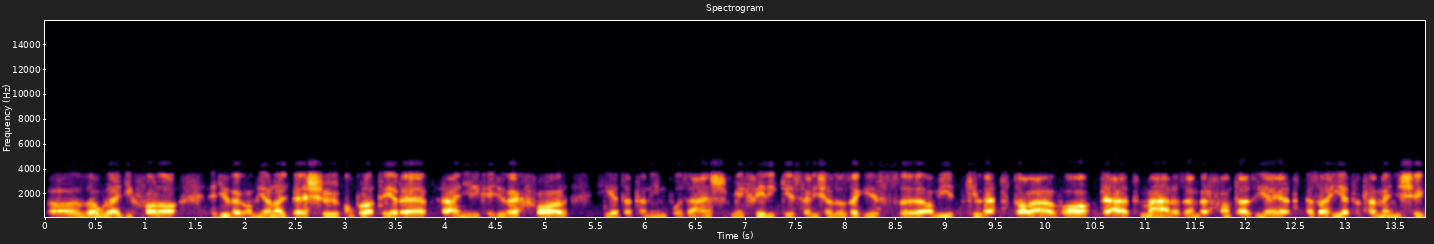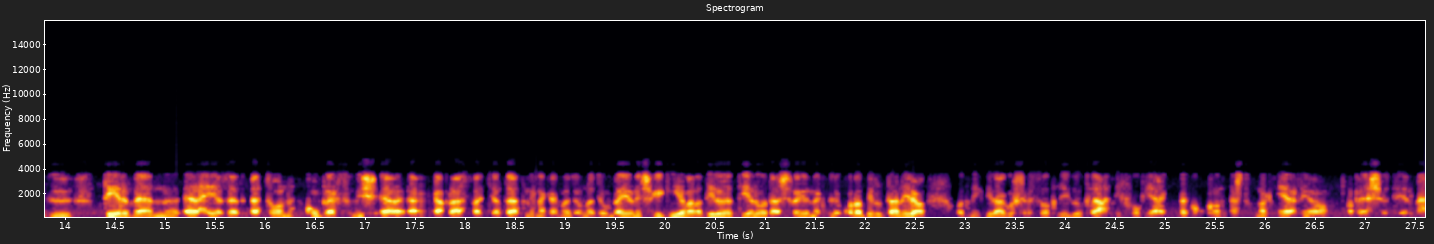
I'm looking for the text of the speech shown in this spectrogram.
az aula egyik fala egy üveg, ami a nagy belső kupolatérre rányílik egy üvegfal, hihetetlen impozáns, még félig készen is ez az egész, ami itt ki lett találva, tehát már az ember fantáziáját ez a hihetetlen mennyiségű térben elhelyezett beton komplexum is el, elkápráztatja, tehát nekem nagyon-nagyon bejön, és akik nyilván a délelőtti előadásra jönnek, vagy a korábbi utánira, ott még világos lesz, ott még ők látni fogják, bekukkantást tudnak nyerni a, a belső térben.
